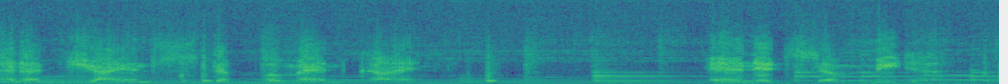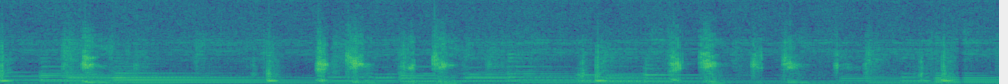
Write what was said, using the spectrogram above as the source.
and a giant step for mankind. And it's a meter. Dink, a dink, a dink, a dink, a dink,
